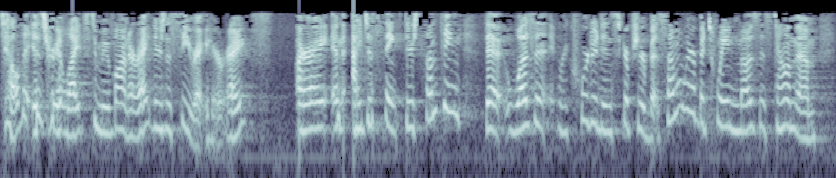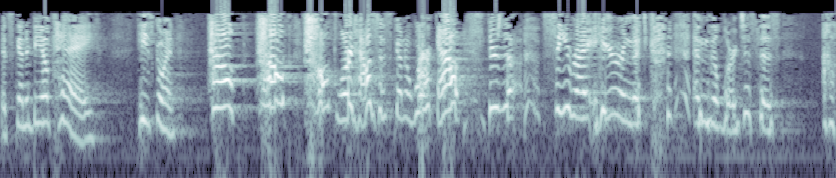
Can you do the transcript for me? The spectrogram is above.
Tell the Israelites to move on, alright? There's a sea right here, right? All right. And I just think there's something that wasn't recorded in scripture, but somewhere between Moses telling them it's going to be okay, he's going, help, help, help, Lord, how's this going to work out? There's a sea right here and the, and the Lord just says, oh,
